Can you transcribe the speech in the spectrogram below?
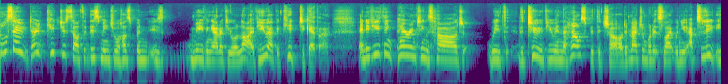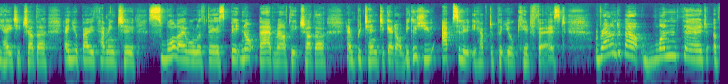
also, don't kid yourself that this means your husband is moving out of your life. You have a kid together. And if you think parenting's hard with the two of you in the house with the child, imagine what it's like when you absolutely hate each other and you're both having to swallow all of this, but not badmouth each other and pretend to get on because you absolutely have to put your kid first. Around about one third of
